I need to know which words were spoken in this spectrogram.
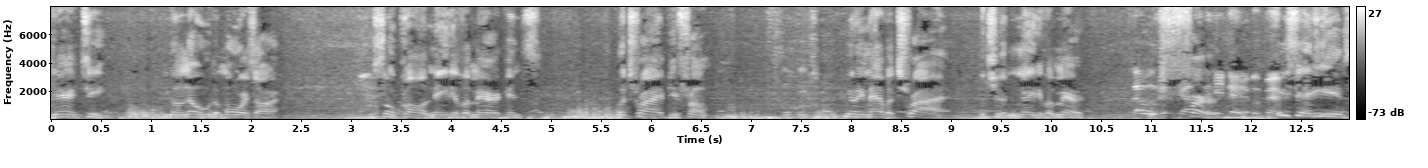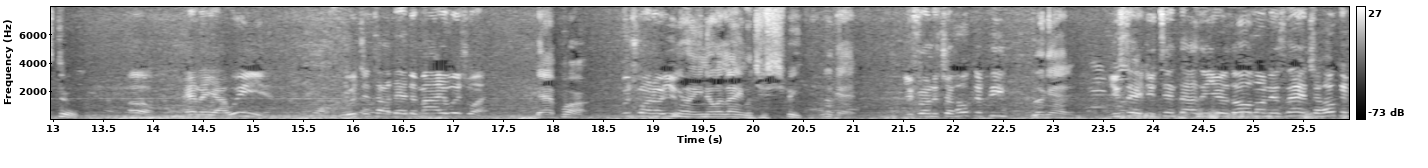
Guaranteed. You don't know who the Moors are. So-called Native Americans. What tribe you from? You don't even have a tribe, but you're a Native American. With this guy fur. said he Native American. He said he is too. Oh, and the Yawian. Wichita, that Demaya, which one? That part. Which one are you? You don't even know what language you speak. Look at it. You from the Cahokia? Look at it. You said you're 10,000 years old on this land. Cahokia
